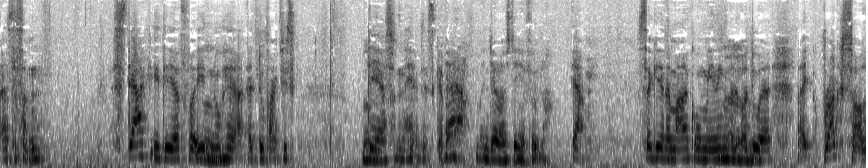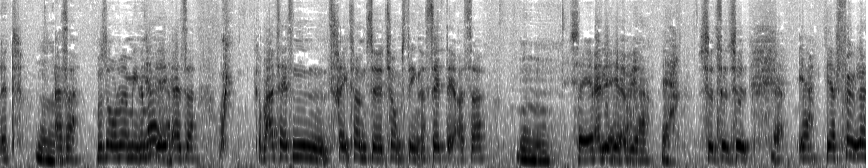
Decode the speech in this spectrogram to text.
altså sådan, stærk i det, jeg får ind mm. nu her, at du faktisk, mm. det er sådan her, det skal ja, være. men det er også det, jeg føler. Ja så giver det meget god mening, mm. og, og du er like rock solid. Mm. Altså, forstår du, hvad jeg mener ja, med det? Ikke? Altså, kan bare tage sådan en 3 tons uh, tung sten og sætte der, og så, mm. så jeg er det her, her, vi har. Ja. Så, så, så ja. ja, jeg føler,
